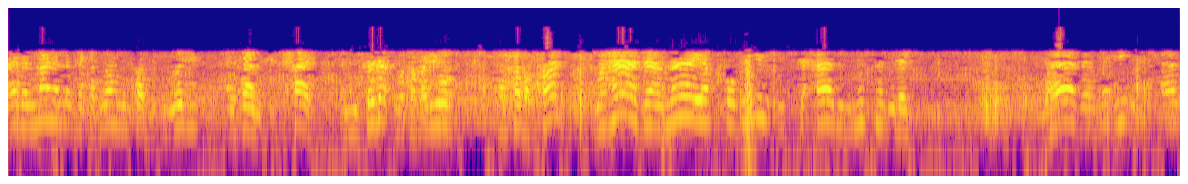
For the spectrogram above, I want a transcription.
هذا المعنى الذي ذكرناه من قبل في الوجه الخامس اتحاد المبتدأ وتغير الخبر. قال وهذا ما يقتضيه اتحاد المسند إليه. وهذا ما هي اتحاد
